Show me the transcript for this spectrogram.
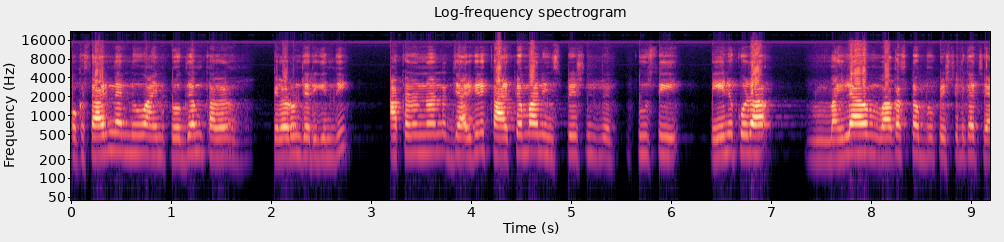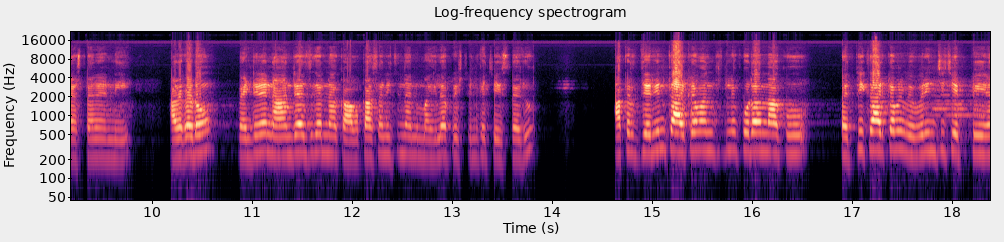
ఒకసారి నన్ను ఆయన ప్రోగ్రామ్ కల పిలవడం జరిగింది. అక్కడ ఉన్న జరిగిన కార్యక్రమాన్ని ఇన్స్పిరేషన్ చూసి నేను కూడా మహిళా వాకర్స్ క్లబ్ ప్రెసిడెంట్గా చేస్తానని అడగడం వెంటనే నాగరాజు గారు నాకు అవకాశాన్ని ఇచ్చి నన్ను మహిళా ప్రెసిడెంట్గా చేశారు. అక్కడ జరిగిన కార్యక్రమాన్ని కూడా నాకు ప్రతి కార్యక్రమం వివరించి చెప్పిన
